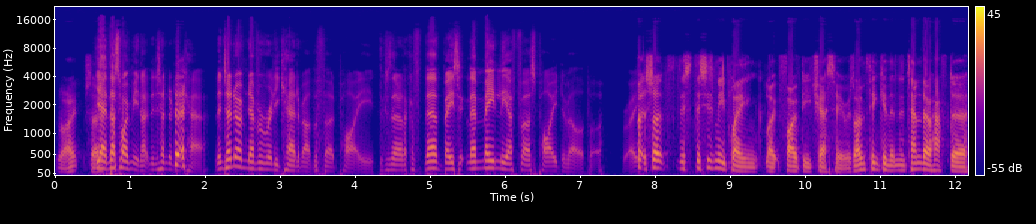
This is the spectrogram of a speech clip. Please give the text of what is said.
right, so Yeah, that's what I mean. Like Nintendo don't care. Nintendo have never really cared about the third party because they're like a, they're basic. They're mainly a first party developer, right? But so this this is me playing like 5D chess here. Is I'm thinking that Nintendo have to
